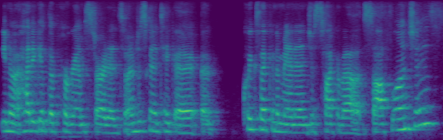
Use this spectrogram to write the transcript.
you know, how to get the program started. So I'm just going to take a, a quick second, Amanda, and just talk about soft launches.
